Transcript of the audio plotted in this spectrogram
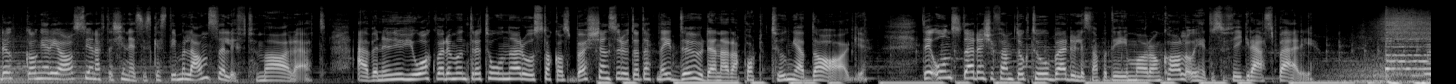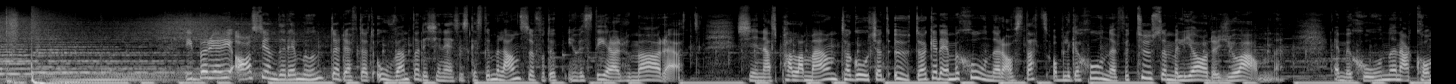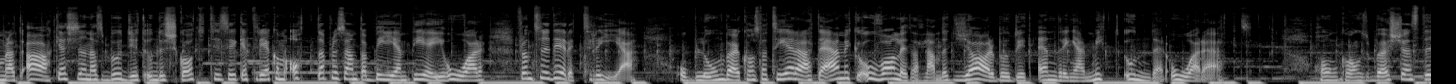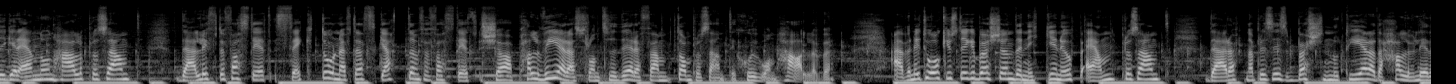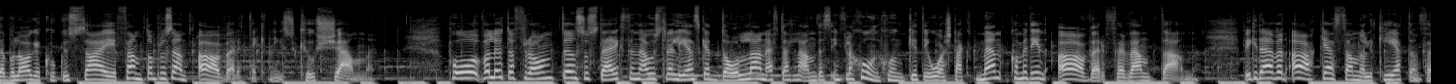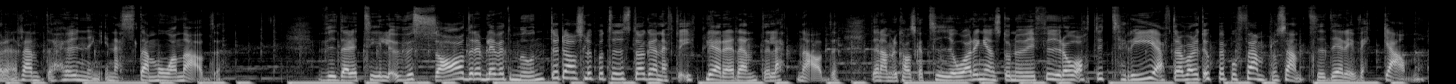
breda uppgångar i Asien efter kinesiska stimulanser lyft humöret. Även i New York var det muntra toner och Stockholmsbörsen ser ut att öppna i dur denna rapporttunga dag. Det är onsdag den 25 oktober, du lyssnar på det i Morgonkoll och jag heter Sofie Gräsberg. Vi börjar i Asien där det är muntert efter att oväntade kinesiska stimulanser fått upp investerarhumöret. Kinas parlament har godkänt utökade emissioner av statsobligationer för 1000 miljarder yuan. Emissionerna kommer att öka Kinas budgetunderskott till cirka 3,8 procent av BNP i år från tidigare 3 och Bloomberg konstaterar att det är mycket ovanligt att landet gör budgetändringar mitt under året. Hongkongsbörsen stiger 1,5 procent. Där lyfter fastighetssektorn efter att skatten för fastighetsköp halveras från tidigare 15 procent till 7,5. Även i Tokyo stiger börsen där Nikkei är upp 1 procent. Där öppnar precis börsnoterade halvledarbolaget Kokusai 15 procent över teckningskursen. På valutafronten så stärks den australienska dollarn efter att landets inflation sjunkit i årstakt men kommit in över förväntan. Vilket även ökar sannolikheten för en räntehöjning i nästa månad. Vidare till USA där det blev ett muntert avslut på tisdagen efter ytterligare räntelättnad. Den amerikanska tioåringen står nu i 4,83 efter att ha varit uppe på 5% tidigare i veckan.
